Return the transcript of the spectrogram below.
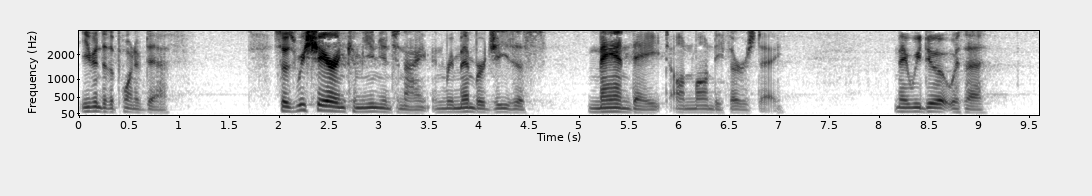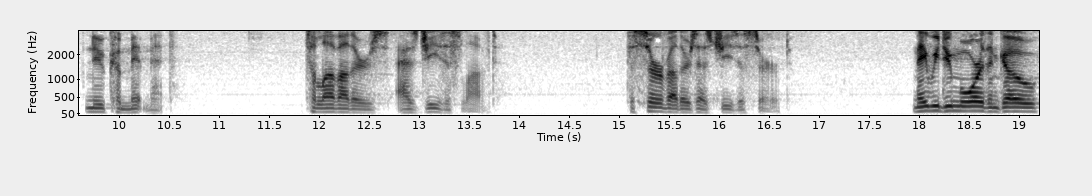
even to the point of death. So, as we share in communion tonight and remember Jesus' mandate on Maundy Thursday, may we do it with a new commitment to love others as Jesus loved, to serve others as Jesus served. May we do more than go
